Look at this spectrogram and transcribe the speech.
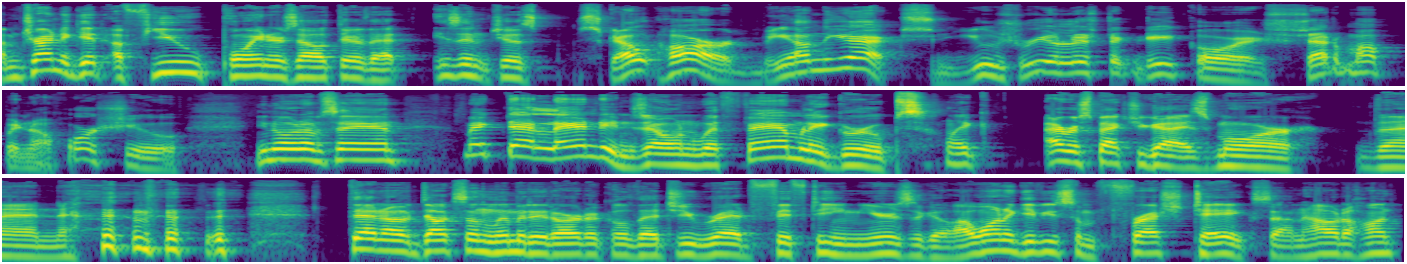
I'm trying to get a few pointers out there that isn't just scout hard, be on the X, use realistic decoys, set them up in a horseshoe. You know what I'm saying? Make that landing zone with family groups. Like, I respect you guys more than than a Ducks Unlimited article that you read 15 years ago. I want to give you some fresh takes on how to hunt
